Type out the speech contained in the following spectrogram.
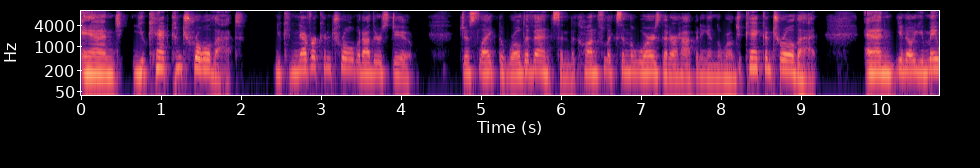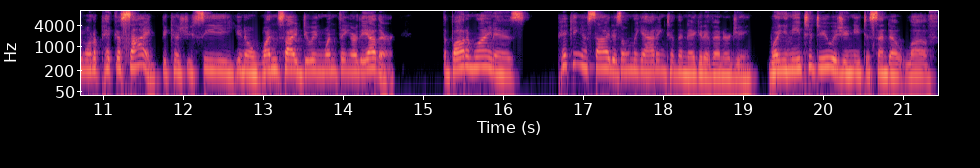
And you can't control that. You can never control what others do. Just like the world events and the conflicts and the wars that are happening in the world. You can't control that. And, you know, you may want to pick a side because you see, you know, one side doing one thing or the other. The bottom line is picking a side is only adding to the negative energy. What you need to do is you need to send out love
